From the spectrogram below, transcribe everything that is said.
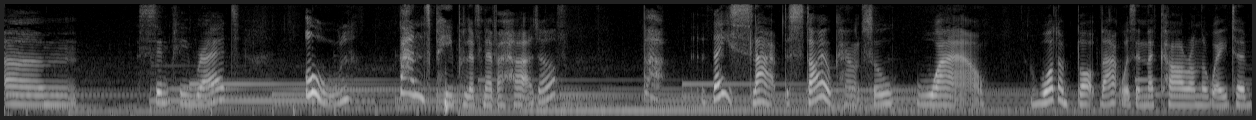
um, Simply Red, all bands people have never heard of, but they slap. The Style Council, wow, what a bop that was in the car on the way to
